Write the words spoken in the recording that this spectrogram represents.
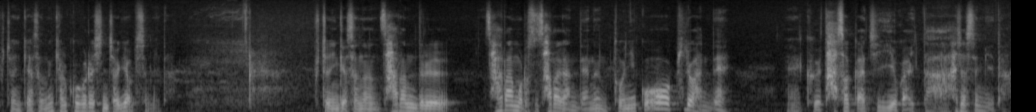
부처님께서는 결코 그러신 적이 없습니다. 부처님께서는 사람들 사람으로서 살아간 데는 돈이 꼭 필요한데 예, 그 다섯 가지 이유가 있다 하셨습니다.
